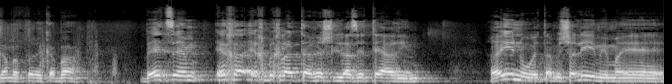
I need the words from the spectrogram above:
גם בפרק הבא. בעצם, איך, איך בכלל תארי שלילה זה תארים? ראינו את המשלים עם, אה,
